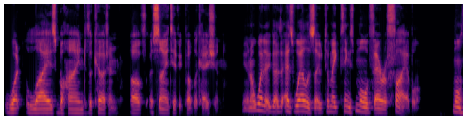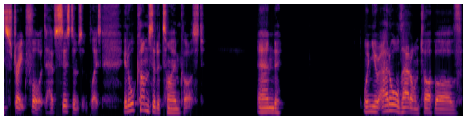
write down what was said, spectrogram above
what lies behind the curtain of a scientific publication. You know, what as well as to make things more verifiable, more straightforward, to have systems in place. It all comes at a time cost. And when you add all that on top of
